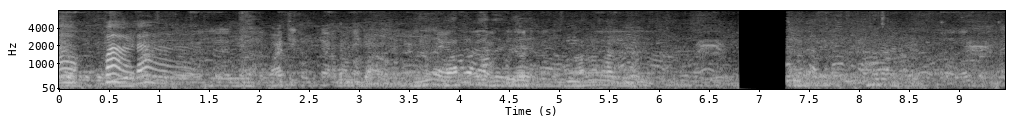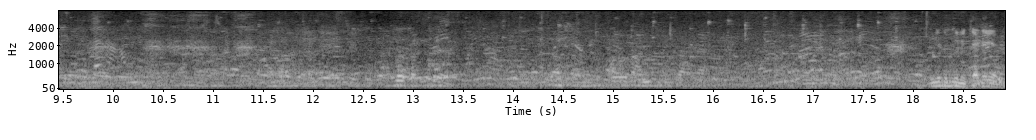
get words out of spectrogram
அப்பாடா இங்கிட்டு கடையில்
